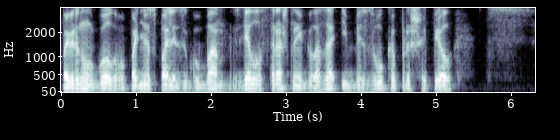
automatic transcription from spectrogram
Повернул голову, поднес палец к губам, сделал страшные глаза и без звука прошипел «Тссс».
